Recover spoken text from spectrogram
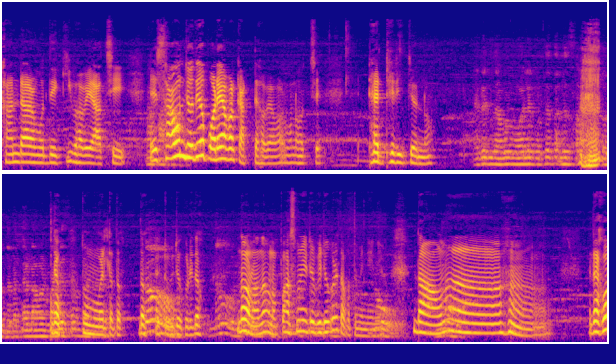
ঠান্ডার মধ্যে কীভাবে আছে। এই সাউন্ড যদিও পরে আবার কাটতে হবে আমার মনে হচ্ছে। ঢেরির জন্য। মোবাইলে তোমার মোবাইলটা দাও দাও একটু ভিডিও করে দাও। দাও না দাও না পাঁচ মিনিটের ভিডিও করে তারপর তুমি নিয়ে নিও। দাও না হ্যাঁ। দেখো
